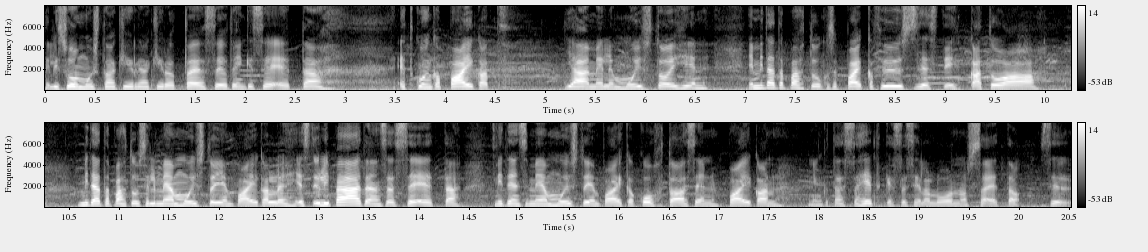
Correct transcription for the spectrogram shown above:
Eli Suo muistaa kirjaa kirjoittaessa jotenkin se, että, että kuinka paikat jää meille muistoihin. Ja mitä tapahtuu, kun se paikka fyysisesti katoaa, mitä tapahtuu sille meidän muistojen paikalle? Ja sitten ylipäätänsä se, että miten se meidän muistojen paikka kohtaa sen paikan niin tässä hetkessä siellä luonnossa, että se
